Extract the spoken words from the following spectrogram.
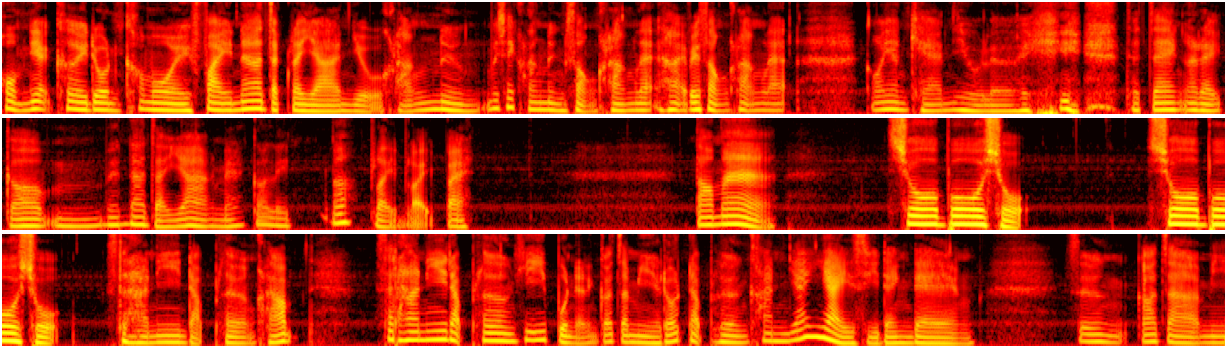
ผมเนี่ยเคยโดนขโมยไฟหน้าจักรยานอยู่ครั้งหนึ่ง ไม่ใช่ครั้งหนึ่งสองครั้งและหายไปสองครั้งแล้ว ก็ยังแค้นอยู่เลย จะแจ้งอะไรก็ไม่น่าจะยากนะ ก็เลยเนาะปล่อยปล่อยไป ต่อมาโชโบโชโชโบโชสถานีดับเพลิงครับ สถานีดับเพลิงที่ญี่ปุ่นนั้นก็จะมีรถดับเพลิงคันใหญ่ๆสีแดงๆ ซึ่งก็จะมี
